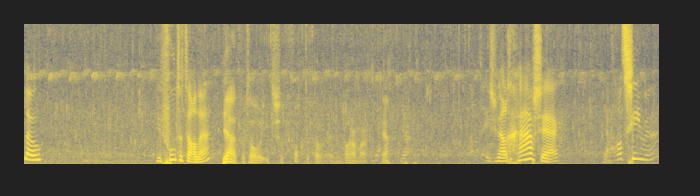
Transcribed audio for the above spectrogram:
Hallo. Je voelt het al, hè? Ja, het wordt al iets vochtiger en warmer. Ja. Het is wel gaaf, zeg. Wat zien we?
